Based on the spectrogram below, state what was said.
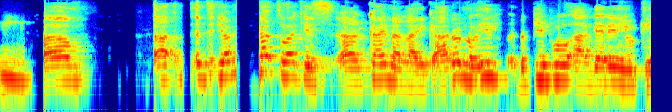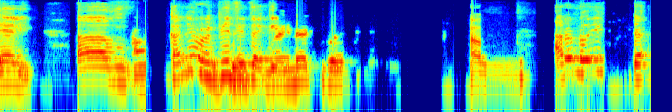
Mm. Um, uh, your network is uh, kind of like, I don't know if the people are getting you clearly. Um, can you repeat it My again? network. Oh. I don't know if the,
